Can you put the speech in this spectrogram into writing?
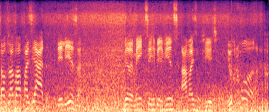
Salve, salve rapaziada, beleza? Primeiramente, sejam bem-vindos a mais um vídeo. E bora, bora!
